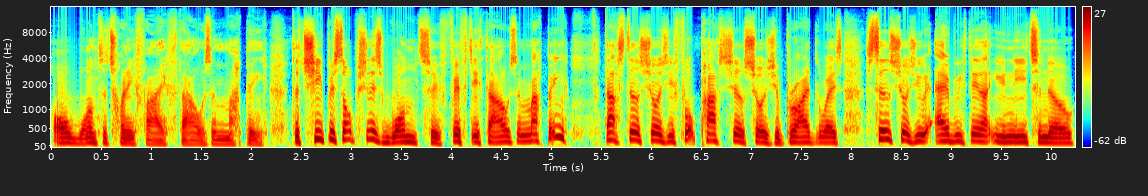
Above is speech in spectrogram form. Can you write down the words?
or 1 to 25,000 mapping. The cheapest option is 1 to 50,000 mapping. That still shows you footpaths, still shows you bridleways, still shows you everything that you need to know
